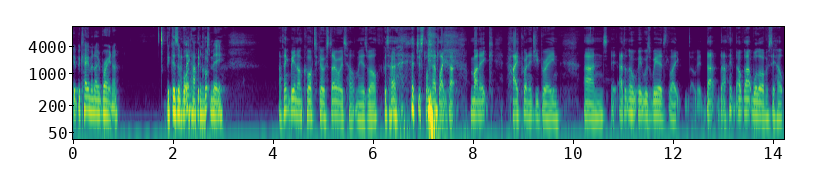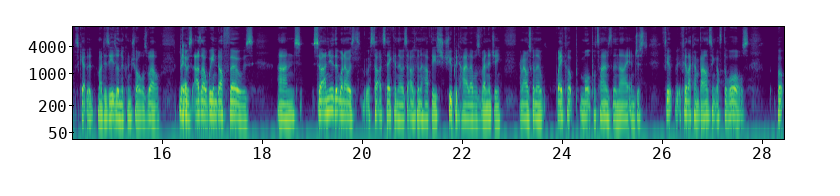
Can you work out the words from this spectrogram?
it became a no brainer because of I what happened co- to me. I think being on corticosteroids helped me as well because I just like had like that manic hyper energy brain, and it, I don't know. It was weird. Like that. that I think that, that will obviously help to get the, my disease under control as well. But Yep. it was as I weaned off those, and so I knew that when I was started taking those, I was going to have these stupid high levels of energy, and I was going to wake up multiple times in the night and just feel feel like I'm bouncing off the walls. But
